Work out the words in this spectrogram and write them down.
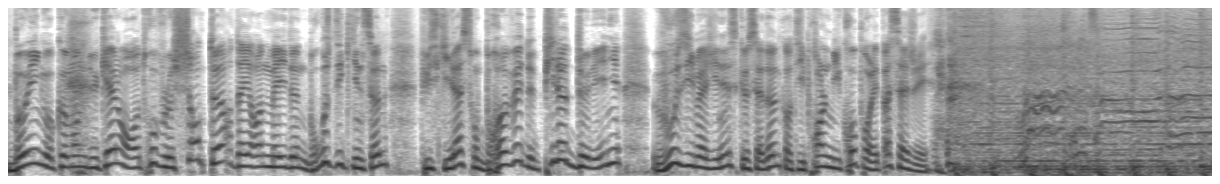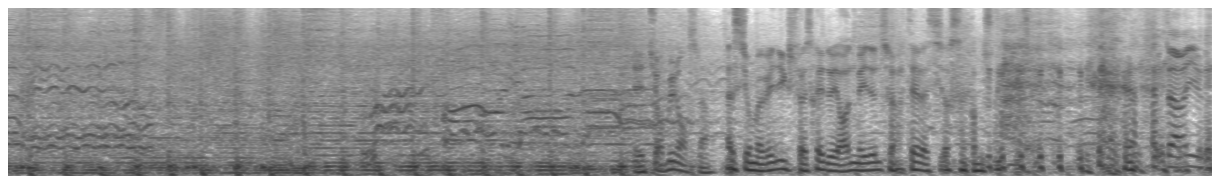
Boeing aux commandes duquel on retrouve le chanteur d'Iron Maiden, Bruce Dickinson, puisqu'il a son brevet de pilote de ligne. Vous imaginez ce que ça donne quand il prend le micro pour les passagers. turbulences là. Ah, si on m'avait dit que je passerais de Iron Maiden sur RTL à 6h55. T'arrives.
